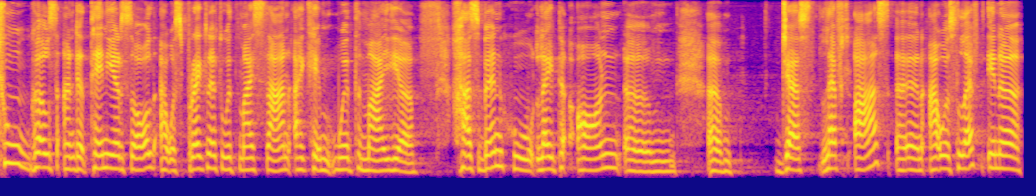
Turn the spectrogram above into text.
two girls under 10 years old. I was pregnant with my son. I came with my uh, husband, who later on um, um, just left us, and I was left in a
